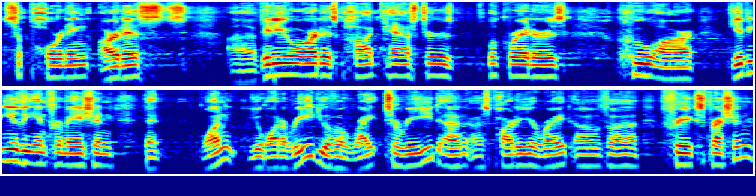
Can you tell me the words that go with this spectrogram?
supporting artists, uh, video artists, podcasters, book writers who are giving you the information that one, you want to read, you have a right to read uh, as part of your right of uh, free expression.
